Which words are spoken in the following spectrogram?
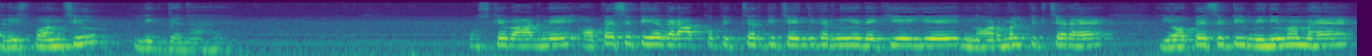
रिस्पॉन्सिव लिख देना है। उसके बाद में ओपेसिटी अगर आपको पिक्चर की चेंज करनी है, देखिए ये नॉर्मल पिक्चर है, ये ओपेसिटी मिनिमम है,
